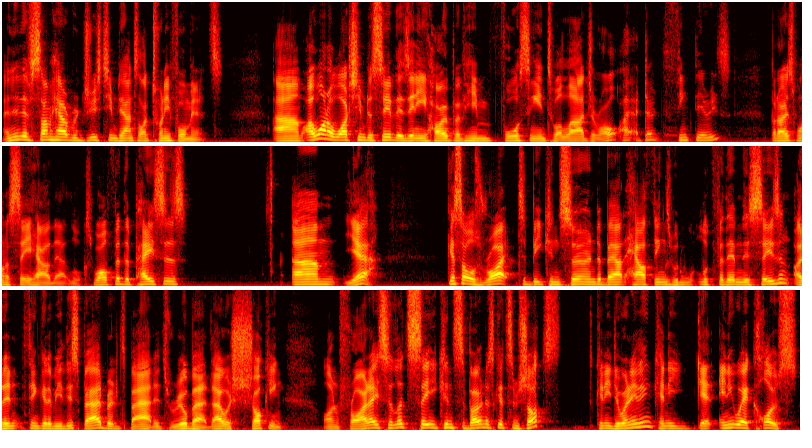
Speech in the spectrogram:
and then they've somehow reduced him down to like 24 minutes. Um, I want to watch him to see if there's any hope of him forcing into a larger role. I, I don't think there is, but I just want to see how that looks. Well, for the Pacers, um, yeah, guess I was right to be concerned about how things would look for them this season. I didn't think it'd be this bad, but it's bad. It's real bad. They were shocking on Friday. So let's see. Can Sabonis get some shots? Can he do anything? Can he get anywhere close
